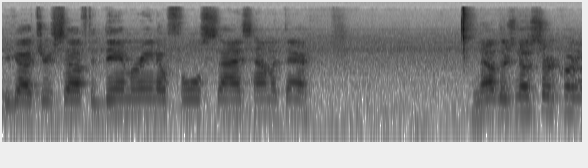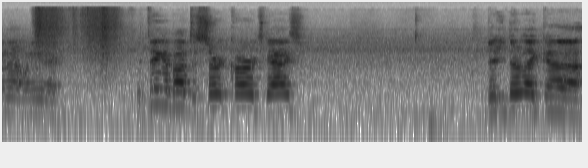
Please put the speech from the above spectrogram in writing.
You got yourself the Dan Marino full size helmet there. No, there's no cert card on that one either. The thing about the cert cards, guys, they're, they're like, uh,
